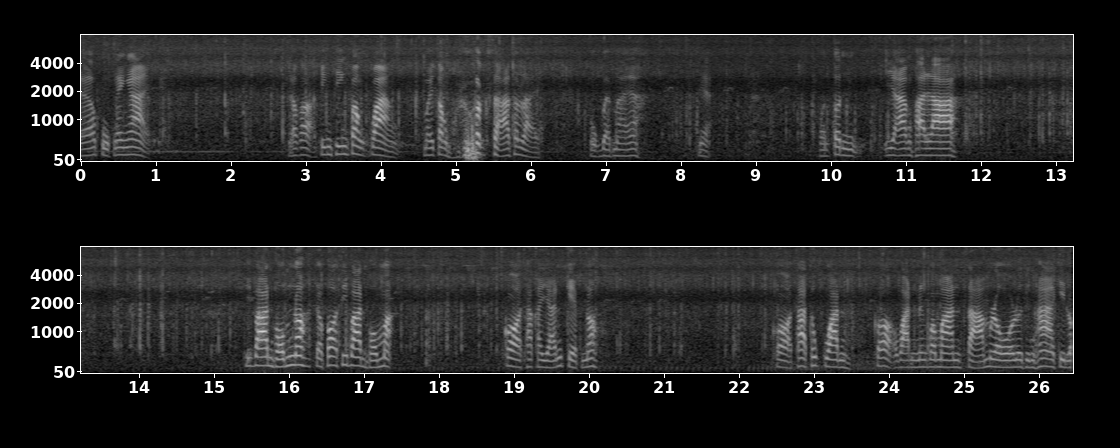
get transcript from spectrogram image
แล้วปลูกง่ายๆ แล้วก็ทิ้งทิ้งๆกว้างไม่ต้องรักษาเท่าไหร่ปลูกแบบไหนอะเนี่ยบนต้นยางพาราที่บ้านผมเนาะเฉพาะที่บ้านผมอะ่ะ ก็ถ้าขยันเก็บเนาะก็ถ้าทุกวันก็วันหนึ่งประมาณ 3 โลหรือถึง 5 กิโล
